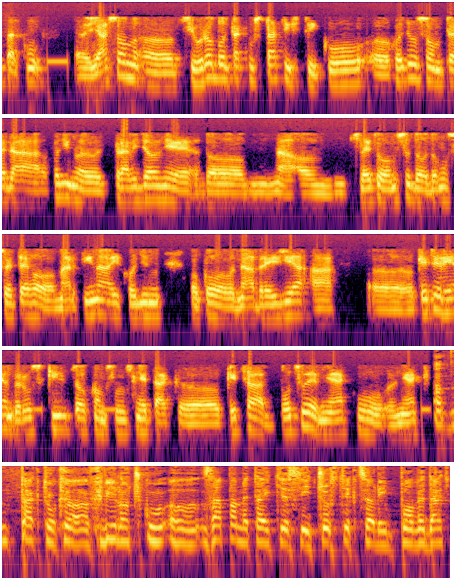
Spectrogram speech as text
takú ja som uh, si urobil takú statistiku, uh, chodil som teda, chodím pravidelne do, na Svetu Omšu, do domu svätého Martina a chodím okolo nábrežia a keďže viem rusky celkom slušne, tak uh, keď sa počujem nejakú... Nejak... Takto, chvíľočku, uh, zapamätajte si, čo ste chceli povedať.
